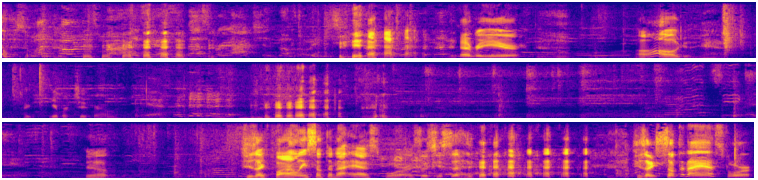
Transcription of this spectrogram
So there's one bonus prize. Who has the best reaction? That's what we should yeah, every year. Oh, good. Yeah, I give her two for that one. Yeah. yep. She's like, finally something I asked for. That's what she said. She's like, something I asked for.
